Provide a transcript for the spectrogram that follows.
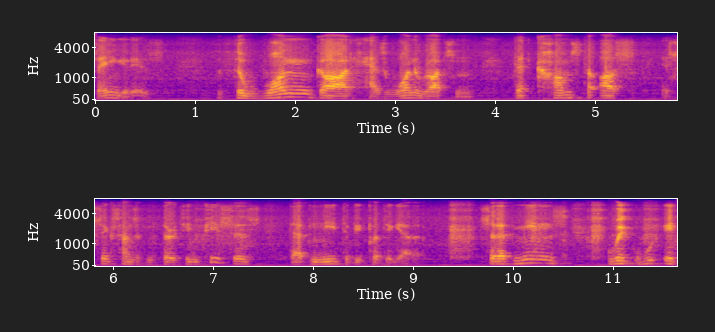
saying it is the one God has one ratzon that comes to us as 613 pieces that need to be put together. So that means we, we, it,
